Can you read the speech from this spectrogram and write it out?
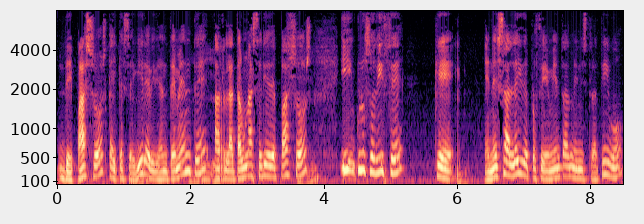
de pasos que hay que seguir, evidentemente, a relatar una serie de pasos e incluso dice que en esa ley de procedimiento administrativo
